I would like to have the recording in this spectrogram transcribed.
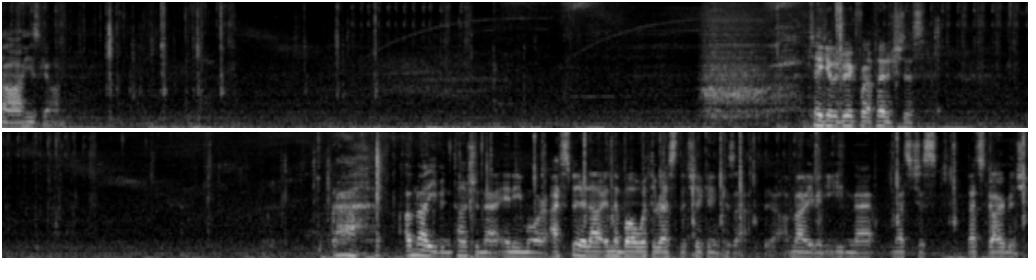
Oh, he's gone. Taking a drink before I finish this. Ah, I'm not even touching that anymore. I spit it out in the bowl with the rest of the chicken because I'm not even eating that. That's just, that's garbage.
